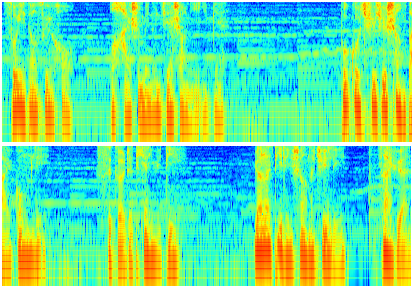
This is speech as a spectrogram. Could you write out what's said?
所以到最后，我还是没能见上你一面。不过区区上百公里。似隔着天与地。原来地理上的距离，再远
